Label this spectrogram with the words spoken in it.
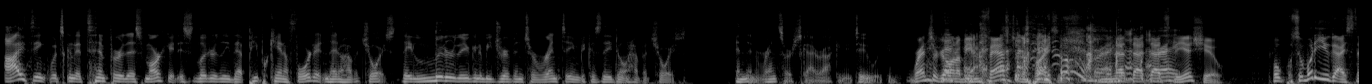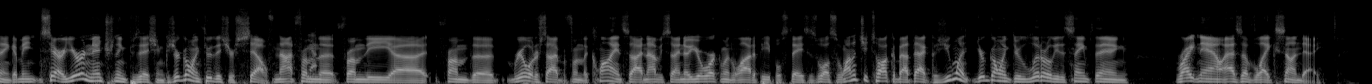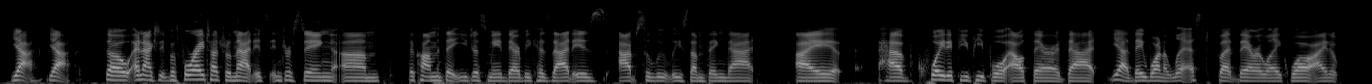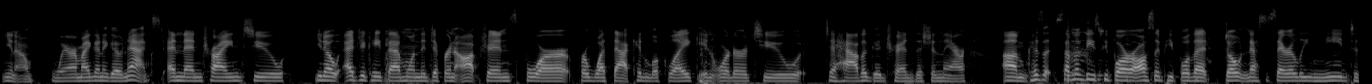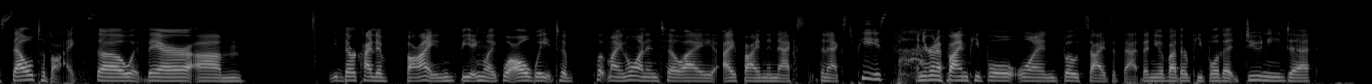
I think what's going to temper this market is literally that people can't afford it and they don't have a choice. They literally are going to be driven to renting because they don't have a choice. And then rents are skyrocketing too. We could Rents are going up even faster than prices. I mean, that, that, that's the issue. Well, so what do you guys think? I mean, Sarah, you're in an interesting position because you're going through this yourself, not from the from the uh, from the realtor side, but from the client side. And obviously, I know you're working with a lot of people, Stace, as well. So why don't you talk about that? Because you went, you're going through literally the same thing right now as of like Sunday. Yeah, yeah. So, and actually, before I touch on that, it's interesting um, the comment that you just made there because that is absolutely something that I have quite a few people out there that, yeah, they want to list, but they're like, well, I don't, you know, where am I going to go next? And then trying to, you know, educate them on the different options for for what that can look like in order to to have a good transition there. Because some of these people are also people that don't necessarily need to sell to buy, so they're um, they're kind of fine being like, well, I'll wait to put mine on until I I find the next the next piece. And you're gonna find people on both sides of that. Then you have other people that do need to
